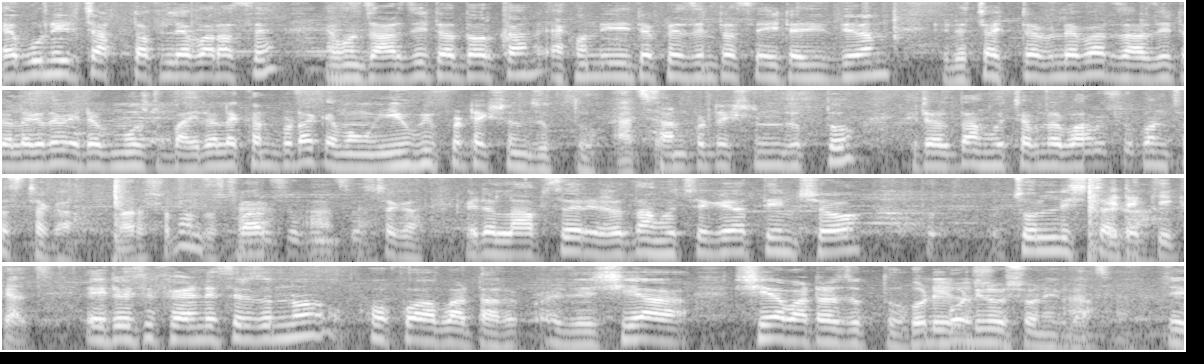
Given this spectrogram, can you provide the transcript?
এবুনির চারটা ফ্লেভার আছে এখন যার যেটা দরকার। এখন এইটা প্রেজেন্ট আছে এইটা দিয়ে দিলাম। এটা চারটা ফ্লেভার যার যেটা লেগে দেবে এটা মোস্ট ভাইরাল একখান প্রোডাক্ট এবং ইউভি প্রোটেকশন যুক্ত আচ্ছা। সান প্রোটেকশন যুক্ত। এটার দাম হচ্ছে আপনার বারোশো পঞ্চাশ টাকা। বারোশো পঞ্চাশ টাকা। বারোশো পঞ্চাশ টাকা। এটা লাভসের এটার দাম হচ্ছে গিয়া তিনশো চল্লিশ আচ্ছা। টাকা। এটা কি কাজ? এটা হচ্ছে ফ্যান্ডেসের জন্য কোকোয়া বাটার যে শিয়া শিয়া বাটার যুক্ত বডি লোশন এগুলো। আচ্ছা। জি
